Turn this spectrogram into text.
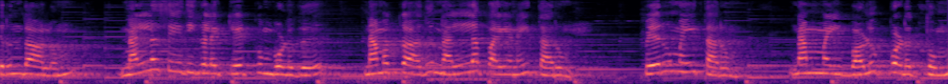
இருந்தாலும் நல்ல செய்திகளை கேட்கும் பொழுது நமக்கு அது நல்ல பயனை தரும் பெருமை தரும் நம்மை வலுப்படுத்தும்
